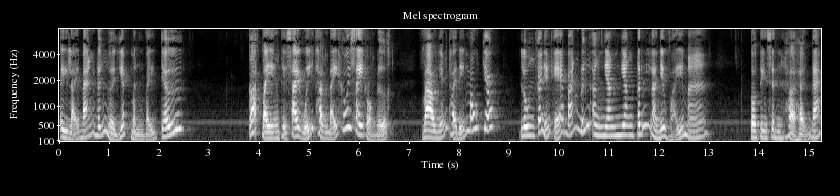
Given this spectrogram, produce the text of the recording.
y lại bán đứng người giúp mình vậy chứ? Có tiền thì sai quỷ thần đẩy khối xây còn được. Vào những thời điểm mấu chốt, luôn có những kẻ bán đứng ân nhân nhân tính là như vậy mà. Tô Tiên Sinh hờ hận đáp.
